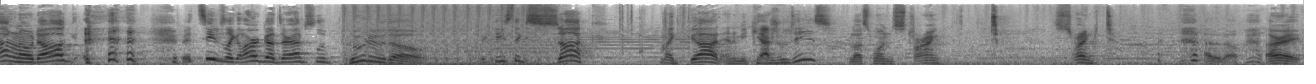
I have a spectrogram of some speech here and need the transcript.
I don't know, dog. it seems like our guns are absolute poodoo, though. Like, these things suck. Oh my god, enemy casualties? Plus one strength. Strength. I don't know. Alright.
